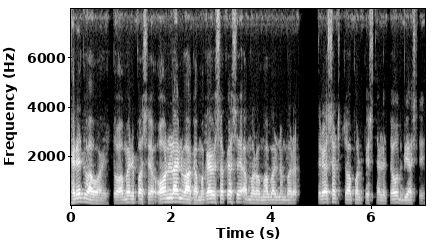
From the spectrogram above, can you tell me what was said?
ખરીદવા હોય, તો અમારી પાસે ઓનલાઈન વાઘા મગાવી શકે છે. અમારો મોબાઈલ નંબર ત્રેસઠ, ચોપન, પિસ્તાલીસ, ચૌદ, બ્યાસી.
